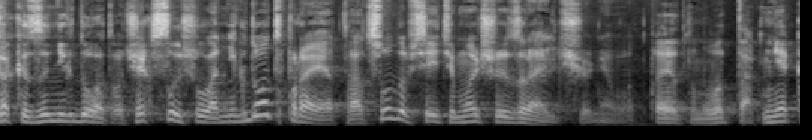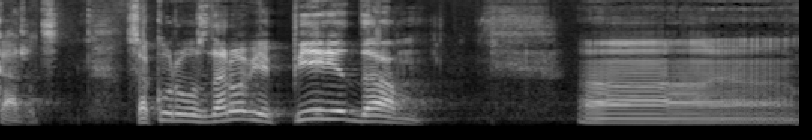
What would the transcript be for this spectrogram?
как из анекдота. Человек слышал анекдот про это, отсюда все эти мойши израильчи у него. Поэтому вот так, мне кажется. Сакурову здоровье передам. А,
